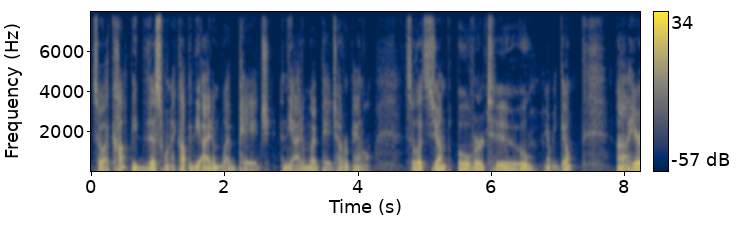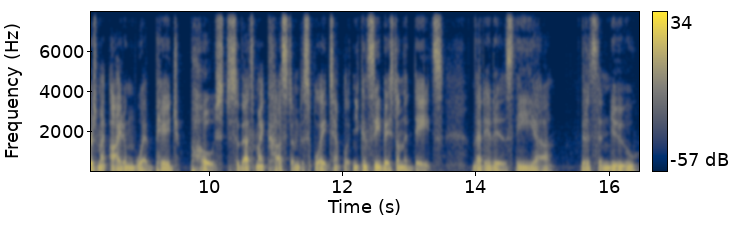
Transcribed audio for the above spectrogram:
so I copied this one. I copied the item web page and the item web page hover panel. So let's jump over to, here we go. Uh, here's my item web page post. So that's my custom display template. You can see based on the dates that it is the uh, that it's the new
